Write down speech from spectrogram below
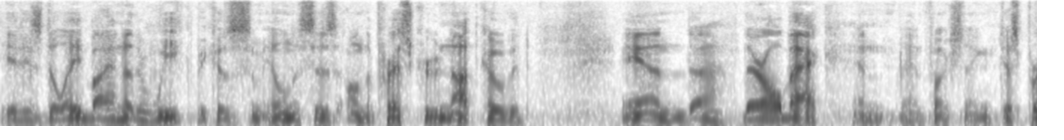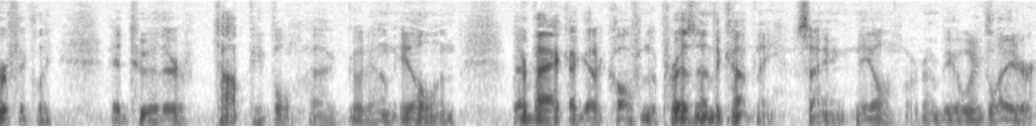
it is delayed by another week because of some illnesses on the press crew, not COVID, and uh, they're all back and and functioning just perfectly. Had two of their top people uh, go down ill, and they're back. I got a call from the president of the company saying, "Neil, we're going to be a week later."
